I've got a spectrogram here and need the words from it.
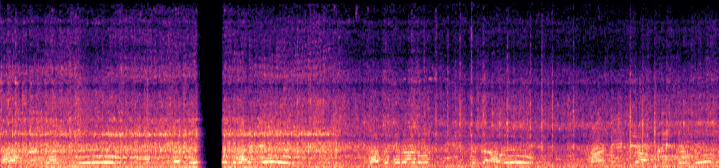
ਸਭ ਸੰਗਤ ਜੀ ਅਤੇ ਕਰਾਈਏ ਸਤਿਗੁਰਾਂ ਨੂੰ ਜੀਤ ਚੜਾਓ ਸਾਡੀ ਵੀ ਆਪਣੀ ਗੁਰਦੁਆਰਾ ਦੇ ਜਾਣਾ ਵਿੱਚ ਹਾਜ਼ਰੀ ਲਗਵਾਓ ਵਾਹਿਗੁਰੂ ਰਾਜੀ ਫਤਿਹ ਬੁਲਾਓ ਆਪੋ ਜੀ ਵਾਹਿਗੁਰੂ ਜੀ ਕਾ ਖਾਲਸਾ ਵਾਹਿਗੁਰੂ ਜੀ ਕੀ ਫਤਿਹ ਸਾਧ ਸੰਗਤ ਜੀ ਫਤਿਹ ਬੁਲਾਉਣ ਦੇ ਨਾਲ ਸਾਡੇ ਮੱਤ ਤੋਂ ਦੂਰ ਵਾਲਾ ਵਾਹਿਗੁਰੂ ਦਾ ਸੋਹਣ ਹੋ ਜਾਂਦਾ ਸਾਧ ਸੰਗਤ ਜੀ ਦੇ ਧੰਨ ਗੁਰੂ ਨਾਨਕ ਦੇਵ ਪਾਤਸ਼ਾਹ ਜੀ ਦਾ ਸਾਨੂੰ ਸੰਦੇਸ਼ਾ ਸੁਲਤਾਨਪੁਰ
